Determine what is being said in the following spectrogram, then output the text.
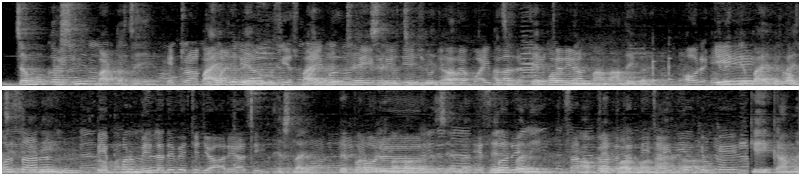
जम्मू काश्मीरबाट चाहिँ बाइबलहरू बाइबल ट्रेक्सहरू चाहिँ लिएर पेपर मिलमा लाँदै गयो किनकि बाइबललाई चाहिँ पेपर मेला यसलाई पेपर मिलमा लगेर चाहिँ यसलाई फेरि पनि पेपर बनाएर केही काममा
